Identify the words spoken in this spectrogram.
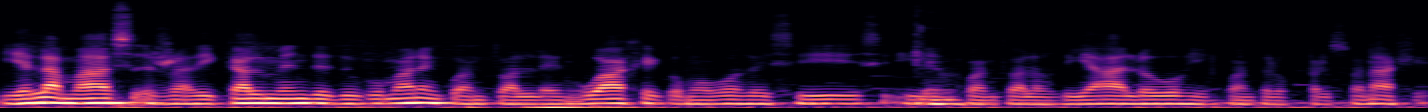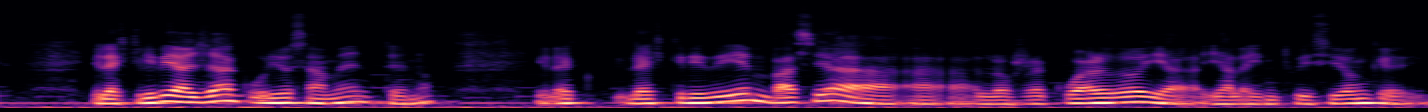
y es la más radicalmente tucumana en cuanto al lenguaje, como vos decís, y en cuanto a los diálogos y en cuanto a los personajes. Y la escribí allá, curiosamente, ¿no? Y la, escribí en base a, los recuerdos y a, la intuición que,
